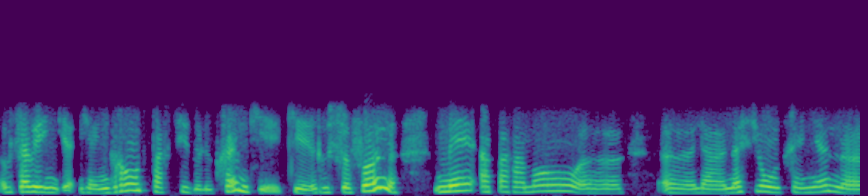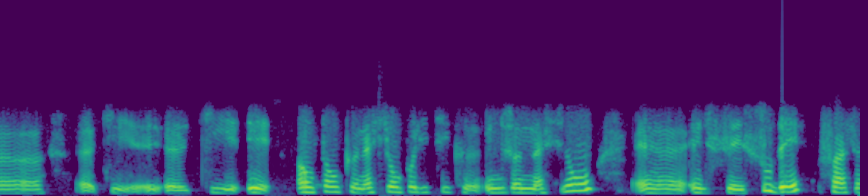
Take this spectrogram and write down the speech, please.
vous savez, il y a une grande partie de l'Ukraine qui est, qui russophone, mais apparemment, euh, euh, la nation ukrainienne, euh, qui, qui est en tant que nation politique une jeune nation, elle s'est soudée face à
